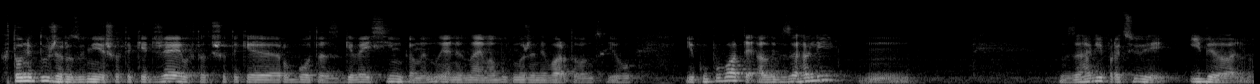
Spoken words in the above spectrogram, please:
Хто не дуже розуміє, що таке джейл, хто що таке робота з гівей сімками, ну я не знаю, мабуть, може не варто вам його і купувати, але взагалі. Взагалі працює ідеально.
